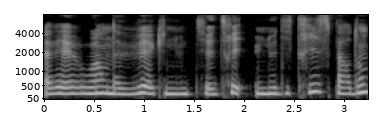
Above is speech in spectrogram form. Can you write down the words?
avec- ouais, on a vu avec une, auditri- une auditrice, pardon,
